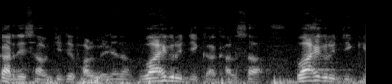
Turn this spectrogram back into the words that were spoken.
ਘਰ ਦੀ ਸਬਜ਼ੀ ਤੇ ਫਲ ਮਿਲ ਜਾਂਦਾ। ਵਾਹਿਗੁਰੂ ਜੀ ਕਾ ਖਾਲਸਾ, ਵਾਹਿਗੁਰੂ ਜੀ ਕੀ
